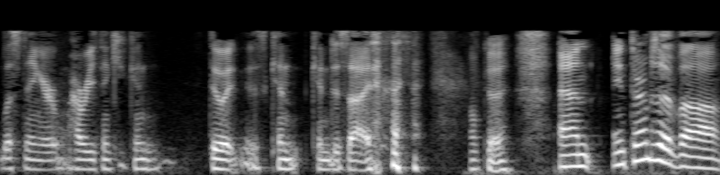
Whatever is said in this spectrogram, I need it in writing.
listening or however you think you can do it is can can decide. okay, and in terms of uh,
